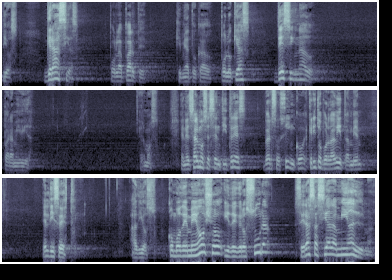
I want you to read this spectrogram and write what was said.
Dios? Gracias por la parte que me ha tocado, por lo que has designado para mi vida. Hermoso. En el Salmo 63, verso 5, escrito por David también, él dice esto, adiós, como de meollo y de grosura será saciada mi alma,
